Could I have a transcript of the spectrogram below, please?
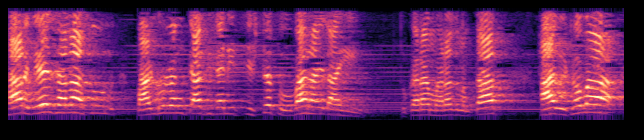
फार वेळ झाला असून पांडुरंग त्या ठिकाणी तिष्ठत उभा राहिला आहे. तुकाराम महाराज म्हणतात हा विठोबा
